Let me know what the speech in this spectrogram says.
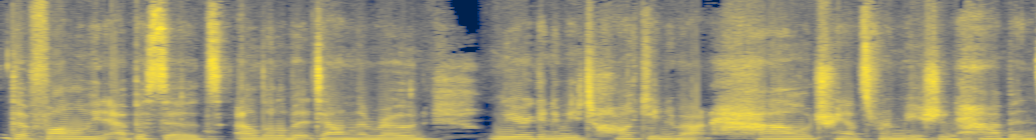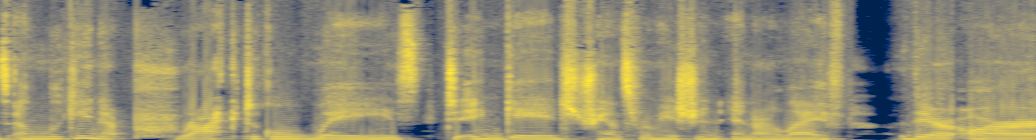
the following episodes, a little bit down the road, we are going to be talking about how transformation happens and looking at practical ways to engage transformation in our life. There are,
